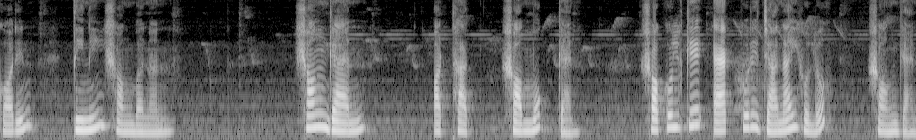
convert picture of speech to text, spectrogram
করেন, তিনি সংবানন। সংজ্ঞান অর্থাৎ সম্যক জ্ঞান। সকলকে এক করে জানাই হল সংজ্ঞান।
